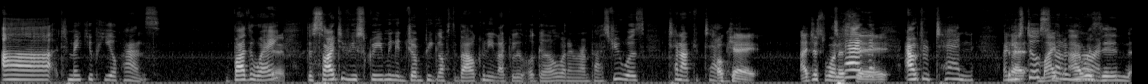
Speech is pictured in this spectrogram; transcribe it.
Uh, to make you pee your pants. By the way, Okay. the sight of you screaming and jumping off the balcony like a little girl when I ran past you was 10 out of 10. Okay, I just want to 10 say out of 10. And you still my, smell of I was in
